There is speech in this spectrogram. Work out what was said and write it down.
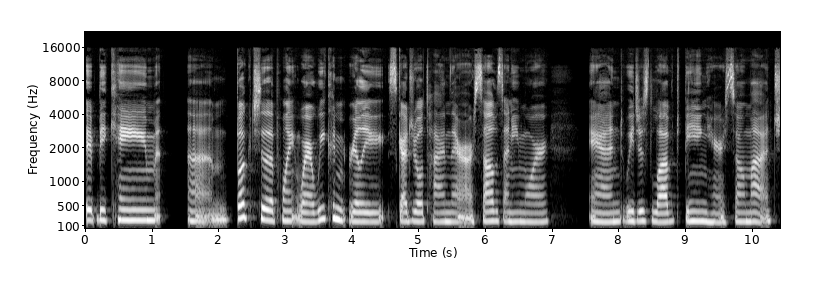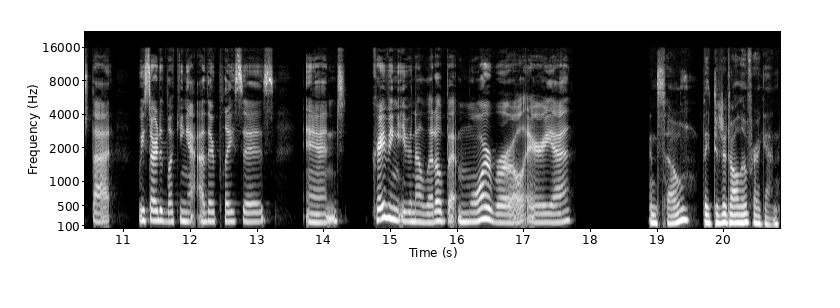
It became um, booked to the point where we couldn't really schedule time there ourselves anymore. And we just loved being here so much that we started looking at other places and craving even a little bit more rural area. And so they did it all over again.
